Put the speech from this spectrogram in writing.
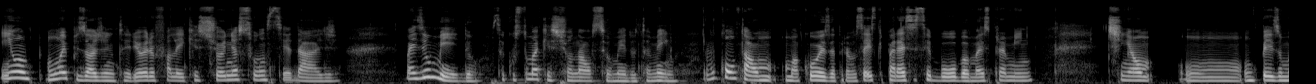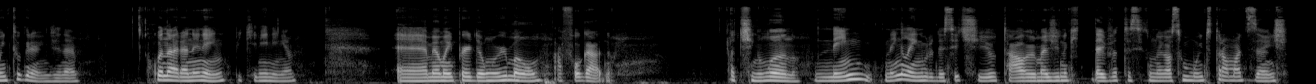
Em um, um episódio anterior eu falei questione a sua ansiedade. Mas e o medo? Você costuma questionar o seu medo também? Eu vou contar um, uma coisa para vocês que parece ser boba, mas para mim tinha um, um, um, peso muito grande, né? Quando eu era neném, pequenininha, é, minha mãe perdeu um irmão afogado. Eu tinha um ano, nem, nem lembro desse tio tal. Eu imagino que deve ter sido um negócio muito traumatizante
